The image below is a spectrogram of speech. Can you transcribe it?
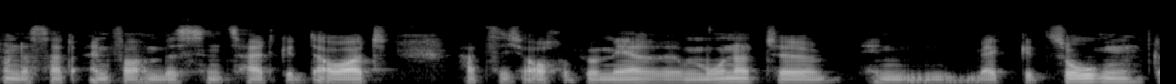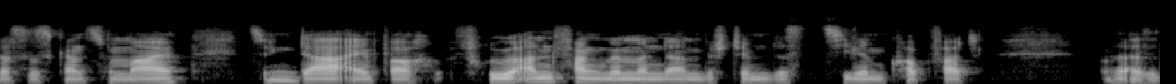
und das hat einfach 'n bisschen Zeit gedauert, hat sich auch über mehrere Monate hinweg gezogen. Das ist ganz normal. Deswegen da einfach früh anfangen, wenn man da 'n bestimmtes Ziel im Kopf hat, also,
